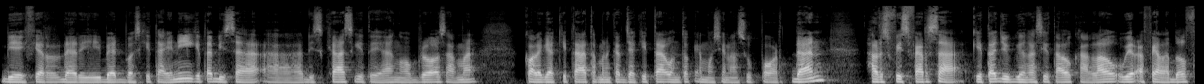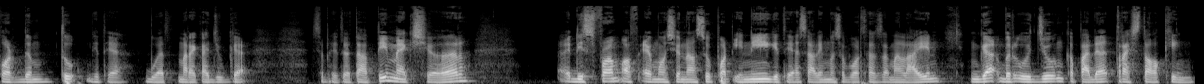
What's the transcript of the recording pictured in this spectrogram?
behavior dari bad boss kita ini kita bisa uh, discuss gitu ya ngobrol sama kolega kita, teman kerja kita untuk emotional support dan harus vice versa. Kita juga ngasih tahu kalau we're available for them too gitu ya, buat mereka juga. Seperti itu. Tapi make sure uh, this form of emotional support ini gitu ya, saling mensupport satu sama lain, nggak berujung kepada trash talking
